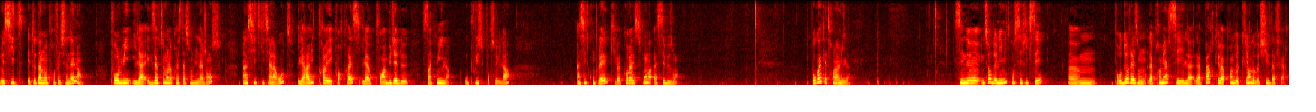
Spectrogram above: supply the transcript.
Le site est totalement professionnel. Pour lui, il a exactement la prestation d'une agence, un site qui tient la route. Il est ravi de travailler avec WordPress. Il a pour un budget de 5000 ou plus pour celui-là, un site complet qui va correspondre à ses besoins. Pourquoi 80 000 c'est une, sorte de limite qu'on s'est fixée euh, pour deux raisons. La première, c'est la, part que va prendre votre client dans votre chiffre d'affaires.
